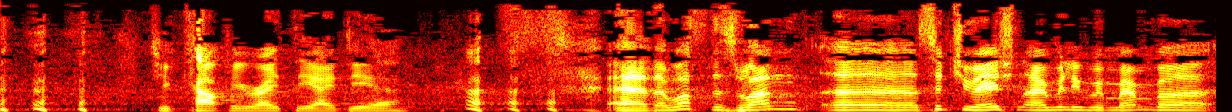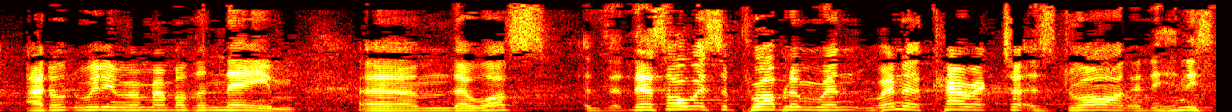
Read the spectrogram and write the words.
Do you copyright the idea? Uh, there was this one uh, situation I really remember. I don't really remember the name. Um, there was. Th- there's always a problem when when a character is drawn and he's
